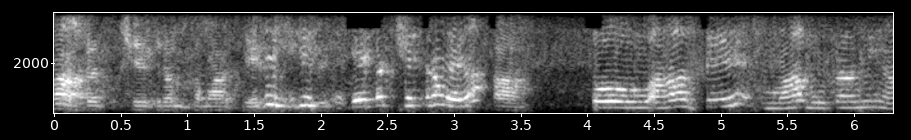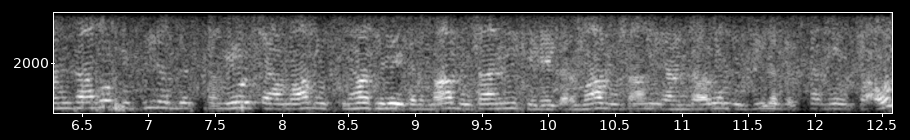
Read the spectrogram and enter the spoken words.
हाँ। क्षेत्र है ना तो वहाँ से महाभूतानी अहंकारों बुद्धि व्यवस्था वहाँ से लेकर महाभूतानी से लेकर महाभूतानी अहंकारों बुद्धि और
